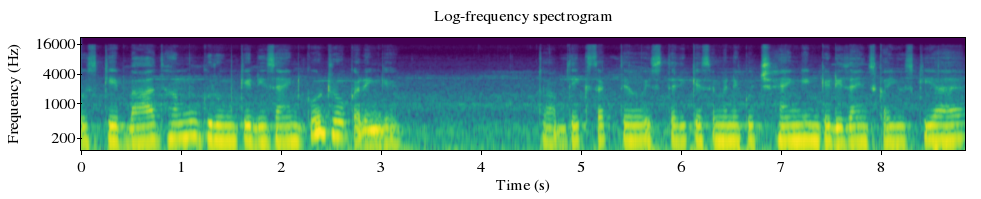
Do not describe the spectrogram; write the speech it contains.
उसके बाद हम ग्रूम के डिज़ाइन को ड्रॉ करेंगे। तो आप देख सकते हो इस तरीके से मैंने कुछ हैंगिंग के डिज़ाइंस का यूज़ किया है।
